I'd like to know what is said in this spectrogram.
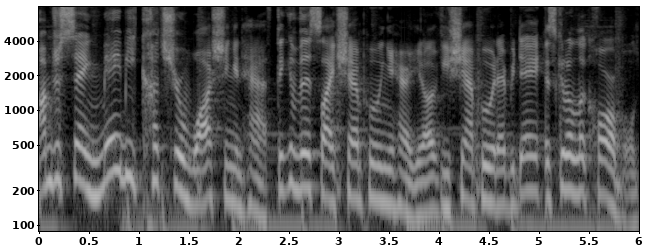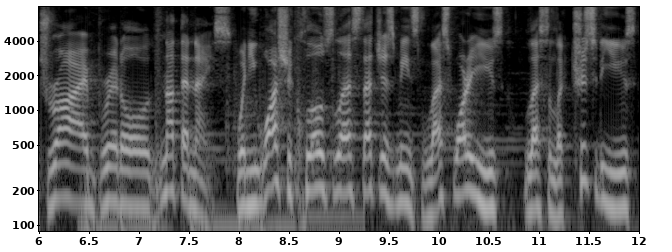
I'm just saying maybe cut your washing in half. Think of this like shampooing your hair. You know, if you shampoo it every day, it's gonna look horrible, dry, brittle, not that nice. When you wash your clothes less, that just means less water use, less electricity used,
